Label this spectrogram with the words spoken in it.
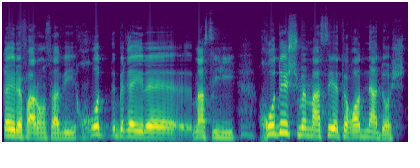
غیر فرانسوی خود به غیر مسیحی خودش به مسیح اعتقاد نداشت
